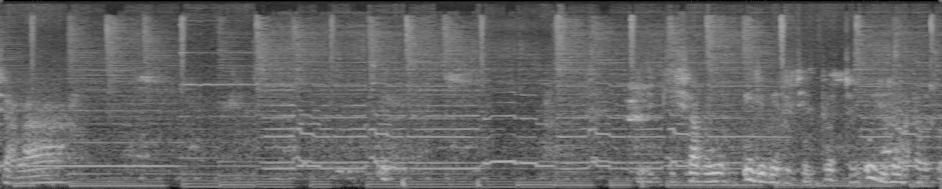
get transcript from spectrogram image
যে কি সাবান, এই যে বেরিয়েছে দেখতে পাচ্ছেন ওই যে মাথা করছে।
